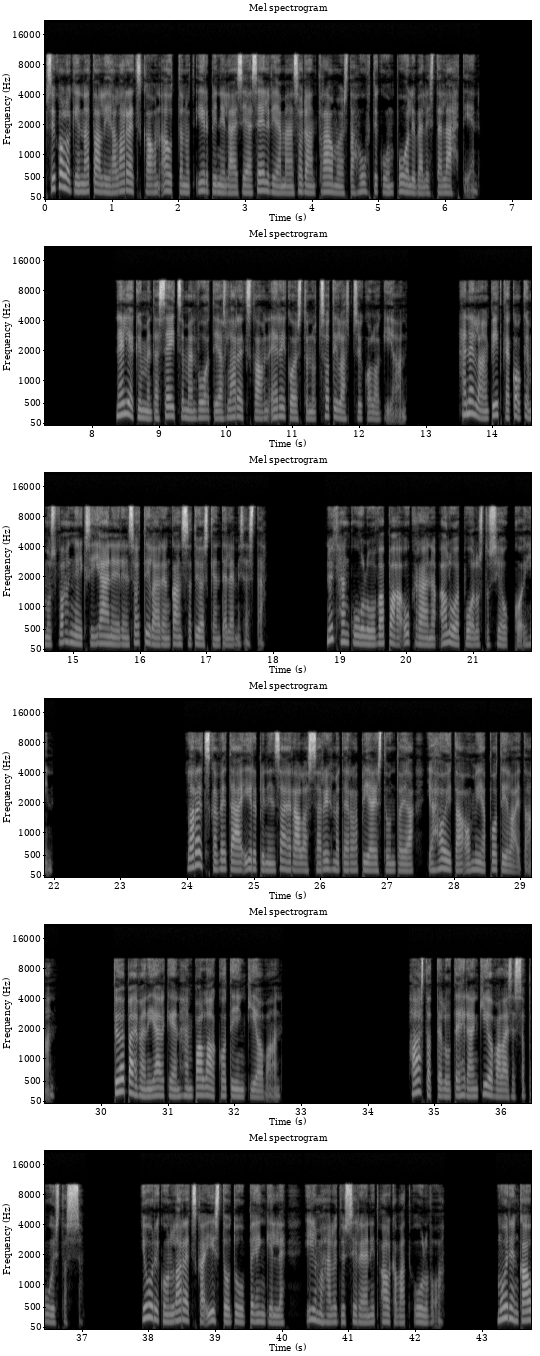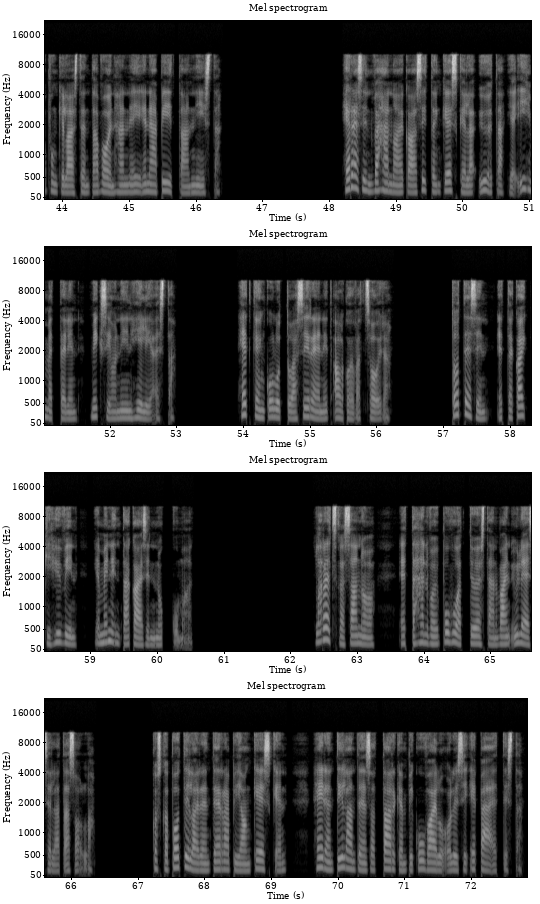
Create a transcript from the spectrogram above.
Psykologi Natalia Laretska on auttanut irpiniläisiä selviämään sodan traumoista huhtikuun puolivälistä lähtien. 47-vuotias Laretska on erikoistunut sotilaspsykologiaan. Hänellä on pitkä kokemus vangeiksi jääneiden sotilaiden kanssa työskentelemisestä. Nyt hän kuuluu vapaa Ukraina aluepuolustusjoukkoihin. Laretska vetää Irpinin sairaalassa ryhmäterapiaistuntoja ja hoitaa omia potilaitaan. Työpäivän jälkeen hän palaa kotiin Kiovaan. Haastattelu tehdään kiovalaisessa puistossa. Juuri kun Laretska istuutuu penkille, ilmahälytyssireenit alkavat ulvoa. Muiden kaupunkilaisten tavoin hän ei enää piittaa niistä. Heräsin vähän aikaa sitten keskellä yötä ja ihmettelin, miksi on niin hiljaista. Hetken kuluttua sireenit alkoivat soida. Totesin, että kaikki hyvin ja menin takaisin nukkumaan. Laretska sanoo, että hän voi puhua työstään vain yleisellä tasolla. Koska potilaiden terapia on kesken, heidän tilanteensa tarkempi kuvailu olisi epäeettistä.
